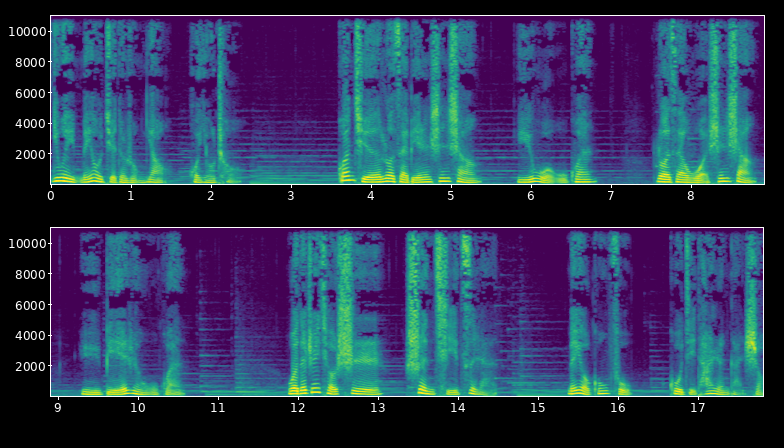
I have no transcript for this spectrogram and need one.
因为没有觉得荣耀或忧愁。官爵落在别人身上，与我无关；落在我身上，与别人无关。我的追求是顺其自然。”没有功夫顾及他人感受。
